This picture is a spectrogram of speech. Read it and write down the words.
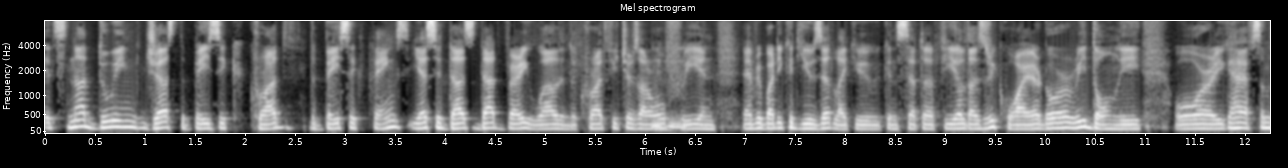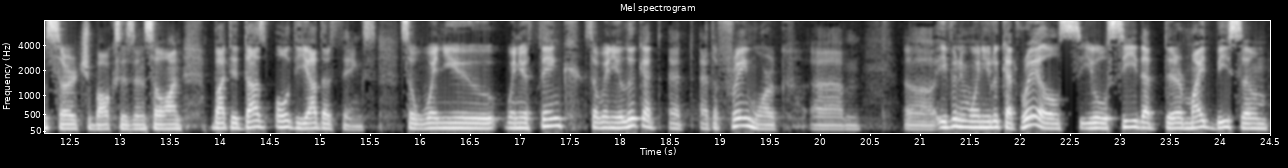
it's not doing just the basic CRUD, the basic things. Yes, it does that very well, and the CRUD features are all mm-hmm. free, and everybody could use it. Like you can set a field as required or read only, or you can have some search boxes and so on. But it does all the other things. So when you when you think, so when you look at at, at a framework. Um, uh, even when you look at Rails, you'll see that there might be some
